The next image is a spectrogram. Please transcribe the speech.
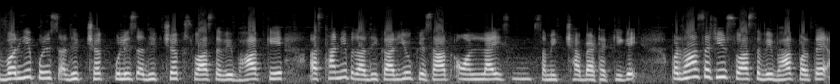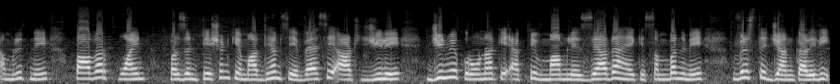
वरीय पुलिस अधीक्षक पुलिस अधीक्षक, स्वास्थ्य विभाग के स्थानीय पदाधिकारियों के साथ ऑनलाइन समीक्षा बैठक की गई। प्रधान सचिव स्वास्थ्य विभाग प्रत्यय अमृत ने पावर प्वाइंट प्रेजेंटेशन के माध्यम से वैसे आठ ज़िले, जिनमें कोरोना के एक्टिव मामले ज़्यादा हैं, के संबंध में विस्तृत जानकारी दी।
